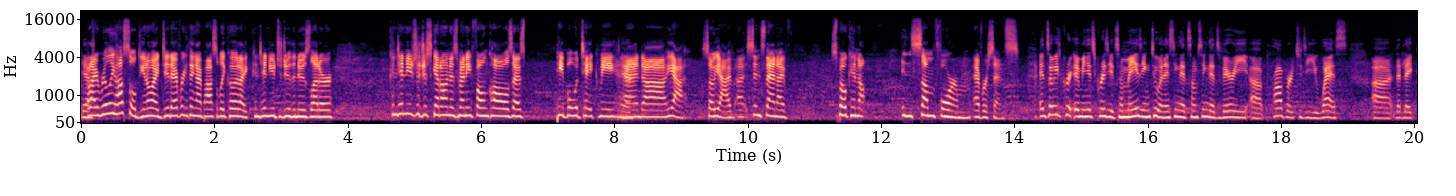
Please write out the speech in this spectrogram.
Yeah. But I really hustled. You know, I did everything I possibly could. I continued to do the newsletter, continued to just get on as many phone calls as people would take me, Yeah. and uh, yeah. So yeah, I've, uh, since then I've spoken in some form ever since. And so it's, cra- I mean, it's crazy. It's amazing too, and I think that's something that's very uh, proper to the US. Uh, that like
